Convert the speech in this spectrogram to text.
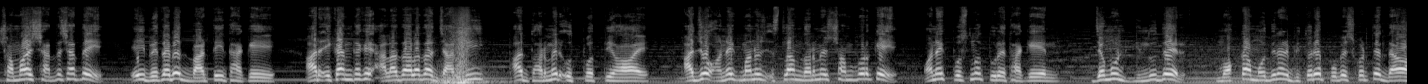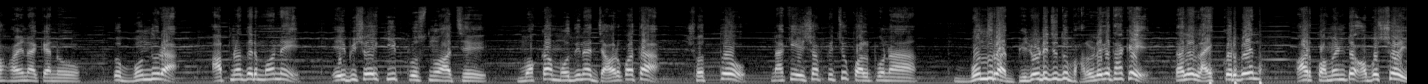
সময়ের সাথে সাথে এই ভেদাভেদ বাড়তেই থাকে। আর এখান থেকে আলাদা আলাদা জাতি আর ধর্মের উৎপত্তি হয়। আজও অনেক মানুষ ইসলাম ধর্মের সম্পর্কে অনেক প্রশ্ন তুলে থাকেন। যেমন হিন্দুদের মক্কা মদিনার ভিতরে প্রবেশ করতে দেওয়া হয় না কেন? তো বন্ধুরা আপনাদের মনে এই বিষয়ে কি প্রশ্ন আছে? মক্কা, মদিনা যাওয়ার কথা? সত্য? নাকি এসব কিছু কল্পনা? বন্ধুরা, ভিডিওটি যদি ভালো লেগে থাকে, তাহলে লাইক করবেন আর কমেন্টে অবশ্যই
